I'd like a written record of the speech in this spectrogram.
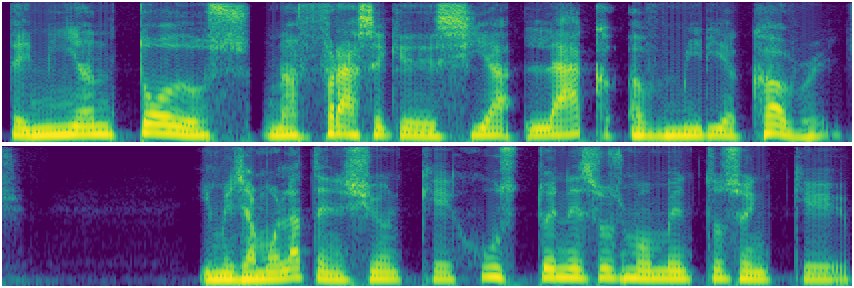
tenían todos una frase que decía lack of media coverage. Y me llamó la atención que justo en esos momentos en que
